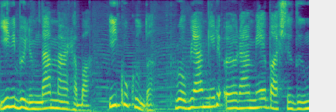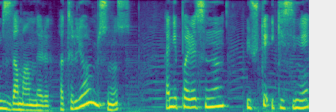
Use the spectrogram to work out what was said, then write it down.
Yeni bölümden merhaba. İlkokulda problemleri öğrenmeye başladığımız zamanları hatırlıyor musunuz? Hani parasının üçte ikisini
